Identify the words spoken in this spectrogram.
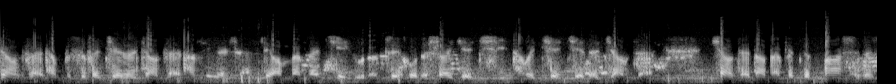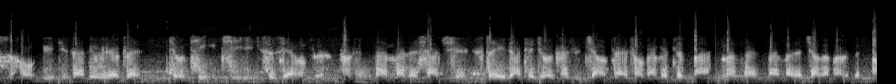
降载，它不是很阶段降载，它是因为燃料慢慢进入了最后的衰减期，它会渐渐的降载，降载到百分之八十的时候，预计在六月份就停机，是这样子。它是慢慢的下去，这一两天就会开始降载，从百分之百慢慢慢慢的降到百分之八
